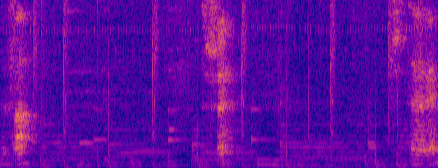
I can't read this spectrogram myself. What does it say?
dwa, trzy, cztery,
